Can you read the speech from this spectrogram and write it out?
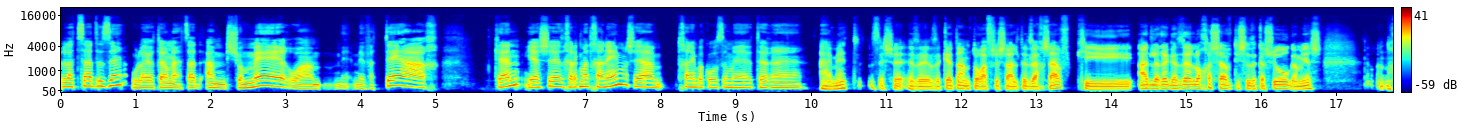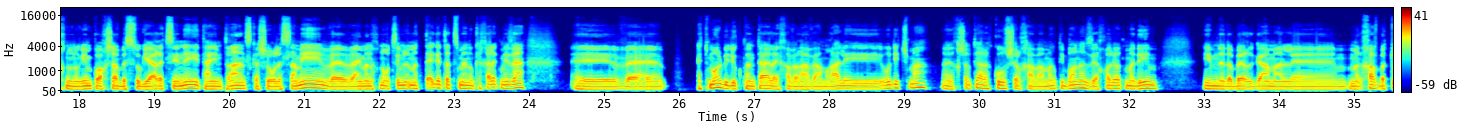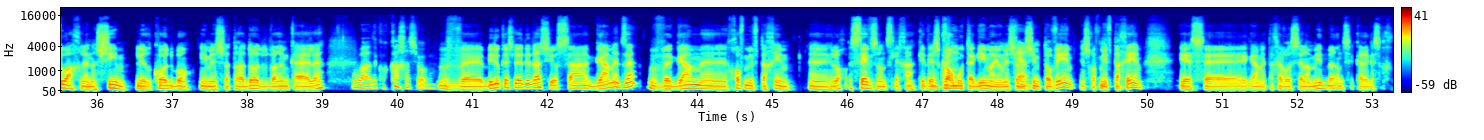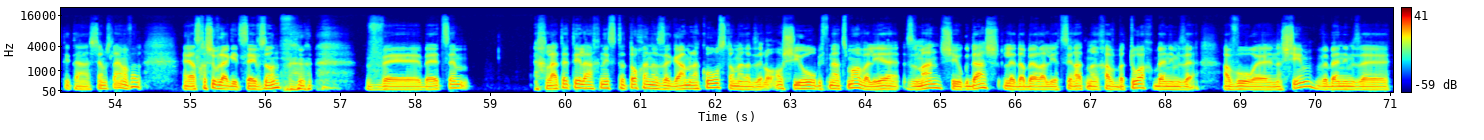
לצד הזה, אולי יותר מהצד השומר או המבטח, כן? יש אה, חלק מהתכנים, שהתכנים בקורס הם אה, יותר... אה, האמת זה שזה זה קטע מטורף ששאלת את זה עכשיו כי עד לרגע זה לא חשבתי שזה קשור גם יש. אנחנו נוגעים פה עכשיו בסוגיה רצינית האם טראנס קשור לסמים והאם אנחנו רוצים למתג את עצמנו כחלק מזה. אה, ואתמול בדיוק פנתה אליי חברה ואמרה לי אודי תשמע אה, חשבתי על הקורס שלך ואמרתי בואנה זה יכול להיות מדהים אם נדבר גם על uh, מרחב בטוח לנשים לרקוד בו אם יש הטרדות ודברים כאלה. וואו, זה כל כך חשוב. ובדיוק יש לי ידידה שהיא עושה גם את זה וגם uh, חוף מבטחים. אה, לא Safe Zone סליחה כי יש אוקיי. כבר מותגים היום יש כן. אנשים טובים יש חוף מבטחים יש אה, גם את החבר'ה של המידברן שכרגע שכחתי את השם שלהם אבל אה, אז חשוב להגיד Safe Zone ובעצם החלטתי להכניס את התוכן הזה גם לקורס, זאת אומרת זה לא שיעור בפני עצמו, אבל יהיה זמן שיוקדש לדבר על יצירת מרחב בטוח, בין אם זה עבור אה, נשים ובין אם זה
